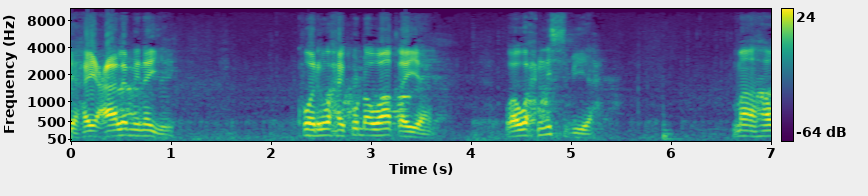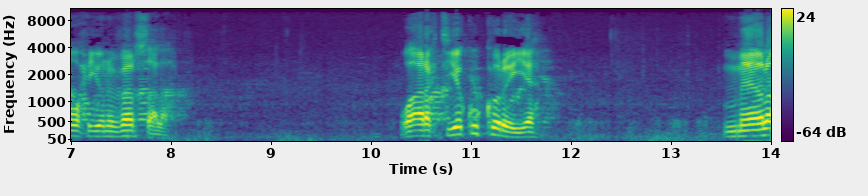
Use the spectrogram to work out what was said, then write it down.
yahay caalamina yahay. Kuwani waxay ku dhawaaqayaan. Waa wax nisbiya ma aha wax universal ah. Waa aragtiyo ku koraya meelo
